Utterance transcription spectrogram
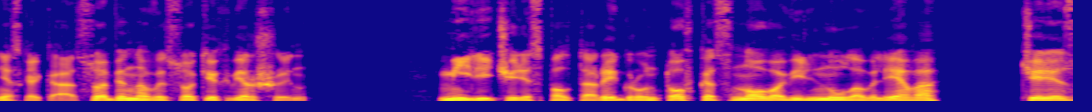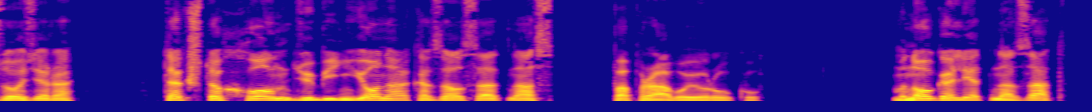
несколько особенно высоких вершин. Мили через полторы грунтовка снова вильнула влево через озеро, так что холм Дюбиньона оказался от нас по правую руку. Много лет назад,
